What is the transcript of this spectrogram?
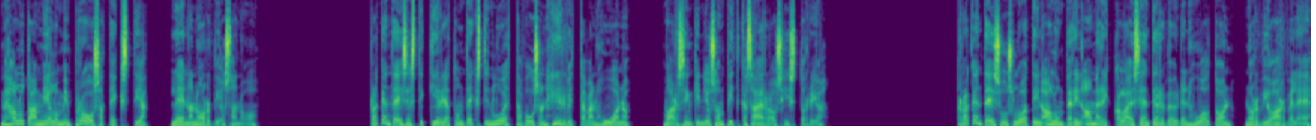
Me halutaan mieluummin proosatekstiä, Leena Norvio sanoo. Rakenteisesti kirjatun tekstin luettavuus on hirvittävän huono – varsinkin jos on pitkä sairaushistoria. Rakenteisuus luotiin alun perin amerikkalaiseen terveydenhuoltoon, Norvio arvelee.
